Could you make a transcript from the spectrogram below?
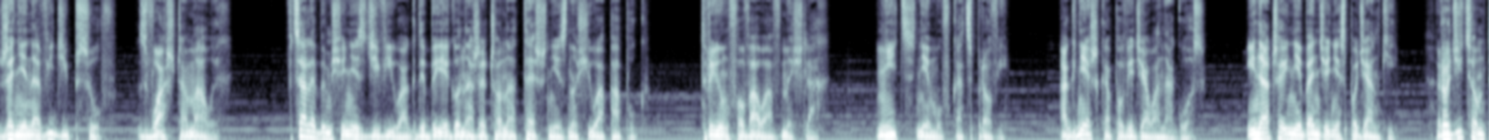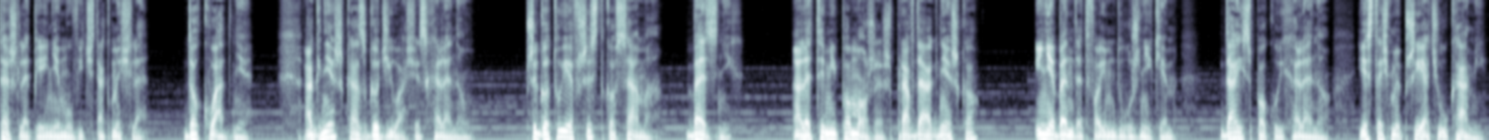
że nienawidzi psów, zwłaszcza małych. Wcale bym się nie zdziwiła, gdyby jego narzeczona też nie znosiła papug. Triumfowała w myślach. Nic nie mów Kacprowi. Agnieszka powiedziała na głos. Inaczej nie będzie niespodzianki. Rodzicom też lepiej nie mówić, tak myślę. Dokładnie. Agnieszka zgodziła się z Heleną. Przygotuję wszystko sama, bez nich. Ale ty mi pomożesz, prawda, Agnieszko? I nie będę twoim dłużnikiem. Daj spokój, Heleno. Jesteśmy przyjaciółkami,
